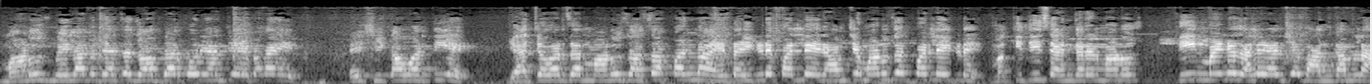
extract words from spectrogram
माणूस मेला तर त्याचा जबाबदार कोण यांचे हे बघा हे. शिकावरती आहे याच्यावर जर माणूस असा पडला हे तर इकडे पडले. आमचे माणूसच पडले इकडे. मग किती सहन करेल माणूस? तीन महिने झाले यांच्या बांधकामला.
